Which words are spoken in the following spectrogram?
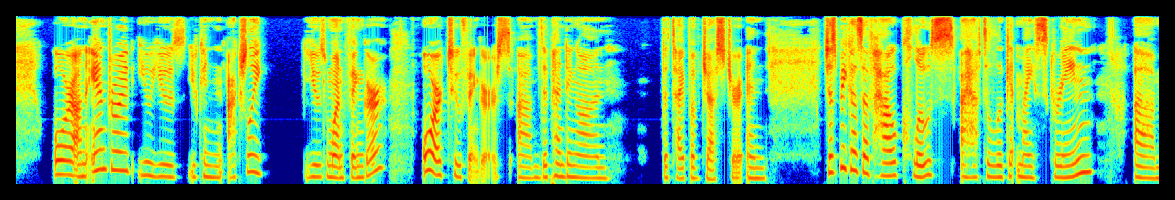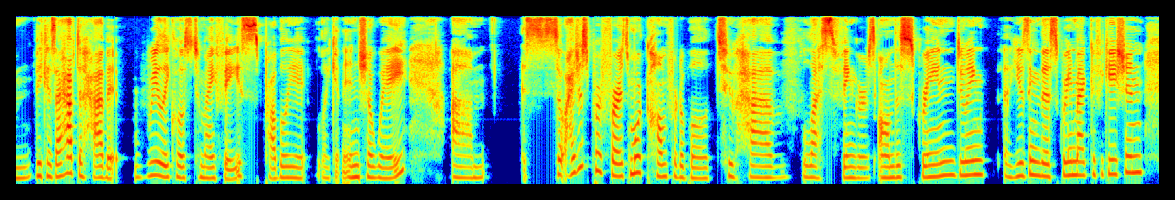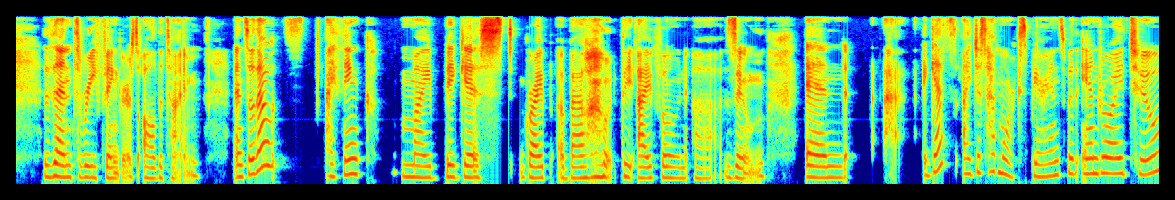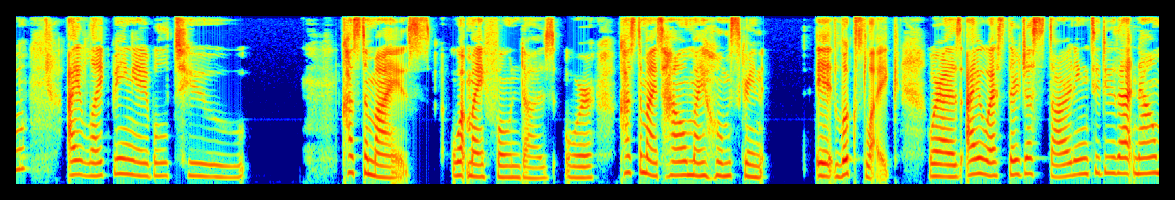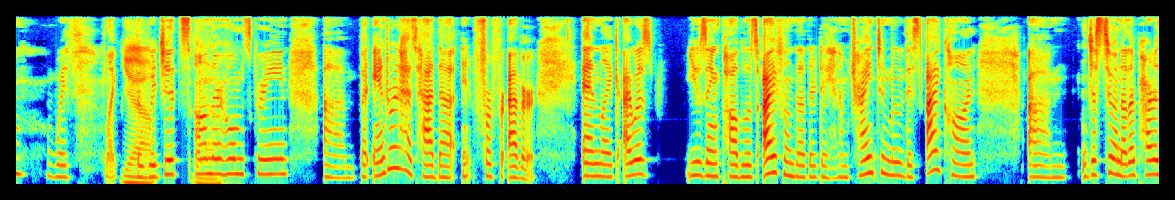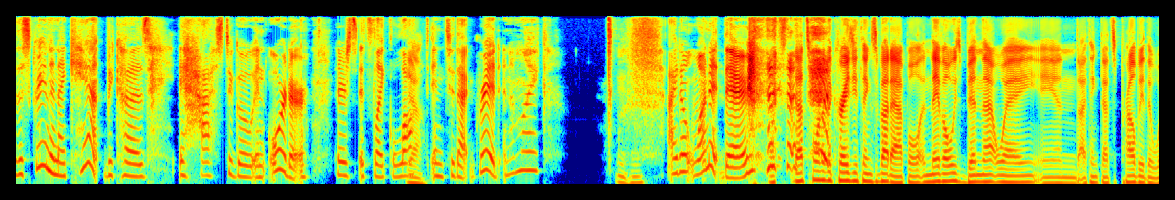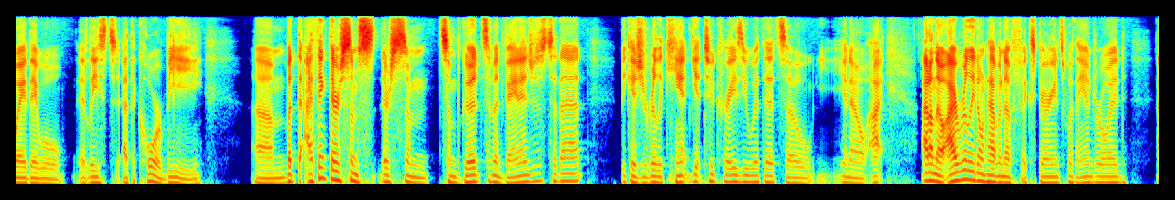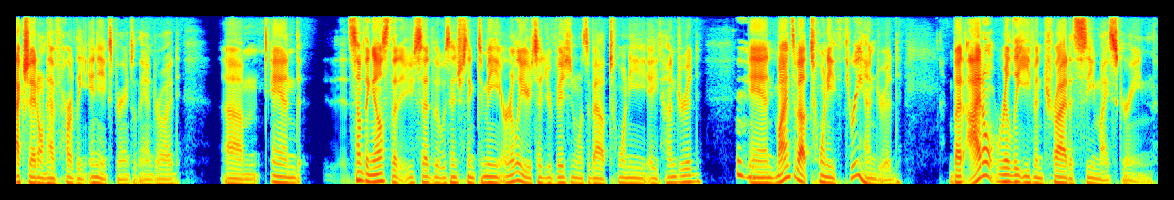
Or on Android, you use you can actually use one finger or two fingers, um, depending on the type of gesture. And just because of how close I have to look at my screen, um, because I have to have it really close to my face, probably like an inch away. Um, so I just prefer it's more comfortable to have less fingers on the screen doing uh, using the screen magnification than three fingers all the time. And so that was, I think, my biggest gripe about the iPhone uh, Zoom. And I guess I just have more experience with Android too. I like being able to customize what my phone does or customize how my home screen it looks like. Whereas iOS, they're just starting to do that now with like yeah. the widgets on yeah. their home screen. Um, but Android has had that for forever. And like I was using Pablo's iPhone the other day and I'm trying to move this icon um, just to another part of the screen and I can't because it has to go in order. There's it's like locked yeah. into that grid and I'm like mm-hmm. I don't want it there. that's, that's one of the crazy things about Apple and they've always been that way and I think that's probably the way they will at least at the core be. Um, but th- I think there's some there's some some good some advantages to that because you really can't get too crazy with it. So, you know, I I don't know. I really don't have enough experience with Android. Actually, I don't have hardly any experience with Android. Um, and something else that you said that was interesting to me earlier, you said your vision was about 2800 mm-hmm. and mine's about 2300, but I don't really even try to see my screen.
